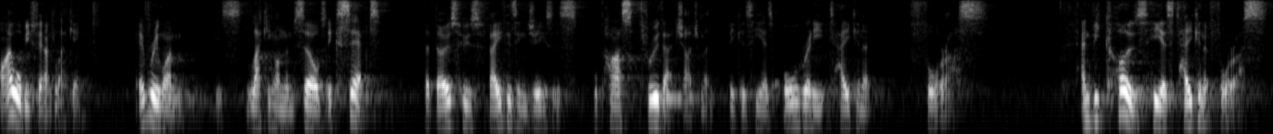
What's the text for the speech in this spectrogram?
I will be found lacking. Everyone is lacking on themselves, except that those whose faith is in Jesus will pass through that judgment because he has already taken it for us. And because he has taken it for us,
